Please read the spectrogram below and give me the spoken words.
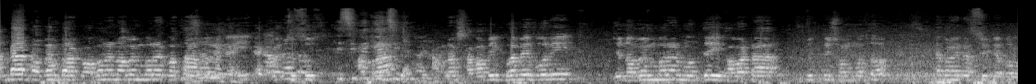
আমরা নভেম্বর কখনো নভেম্বরের কথা বলি নাই। আমরা- স্বাভাবিকভাবে বলি যে নভেম্বরের মধ্যেই হওয়াটা যুক্তিসম্মত এবং এটা সুইটেবল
